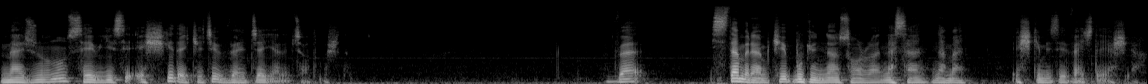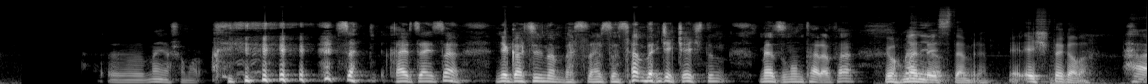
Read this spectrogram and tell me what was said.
Məcnunun sevgisi, eşqi də keçib vəccə gəlib çatmışdı. Və istəmirəm ki, bu gündən sonra nə sən, nə mən eşqimizi vəcdə yaşayaq. Ə, mən yaşamaram. sən xərcəysən, neqativlə bəslərsən. Sən bəlkə keçdin Məcnun tərəfə. Yox, Mən mən, də istəmirəm. Yəni eşqdə qalaq. Hə,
